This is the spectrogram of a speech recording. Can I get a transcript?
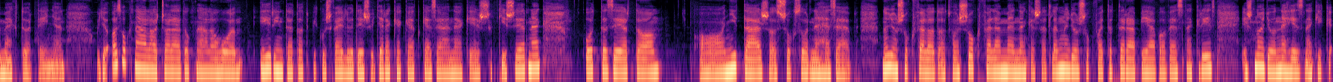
megtörténjen. Ugye azoknál a családoknál, ahol érintett atipikus fejlődésű gyerekeket kezelnek és kísérnek, ott azért a a nyitás az sokszor nehezebb. Nagyon sok feladat van, sok fele mennek esetleg, nagyon sokfajta terápiába vesznek részt, és nagyon nehéz nekik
